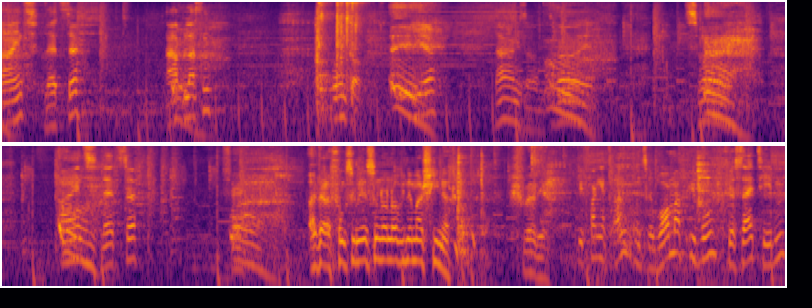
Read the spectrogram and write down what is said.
1. Letzte. Ablassen. Und go. 4. Langsam. 3. 2. 1. Letzte. Alter, da funktionierst du nur noch wie eine Maschine. Ich schwör dir. Wir fangen jetzt an. Unsere Warm-up-Übung fürs Seitheben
